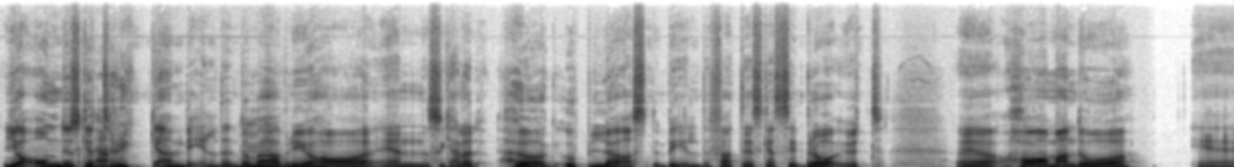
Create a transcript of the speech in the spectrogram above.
Ja, om du ska Ja. trycka en bild, då behöver du ju ha en så kallad högupplöst bild för att det ska se bra ut. Eh, har man då eh,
